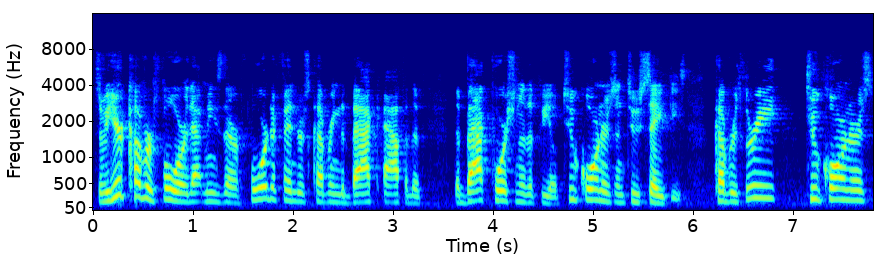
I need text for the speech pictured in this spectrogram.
So if you hear cover four, that means there are four defenders covering the back half of the the back portion of the field, two corners and two safeties. Cover three, two corners,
